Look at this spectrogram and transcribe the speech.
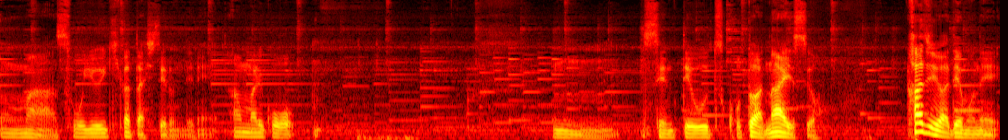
うんまあそういう生き方してるんでねあんまりこううん先手を打つことはないですよ。家事はでもね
